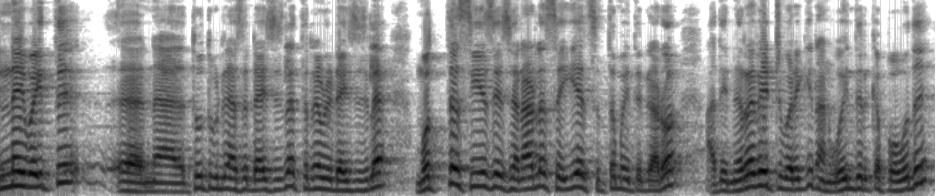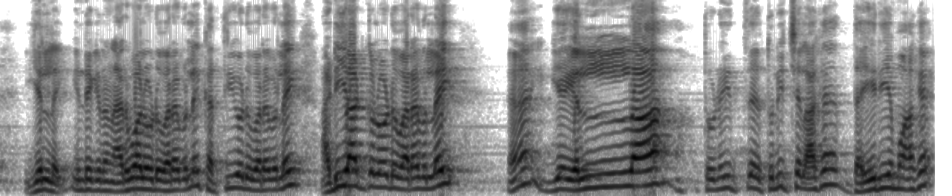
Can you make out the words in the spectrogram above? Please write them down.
என்னை வைத்து தூத்துக்குடி நேசர் டைசிஸில் திருநெல்வேலி டைசிஸில் மொத்த சிஎஸ்ஐ செனாடில் செய்ய சித்தம் வைத்திருக்கிறாரோ அதை நிறைவேற்று வரைக்கும் நான் ஓய்ந்திருக்க போவது இல்லை. இன்றைக்கு நான் அருவாளோடு வரவில்லை கத்தியோடு வரவில்லை அடியாட்களோடு வரவில்லை. எ- எல்லா துணித்த துணிச்சலாக தைரியமாக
